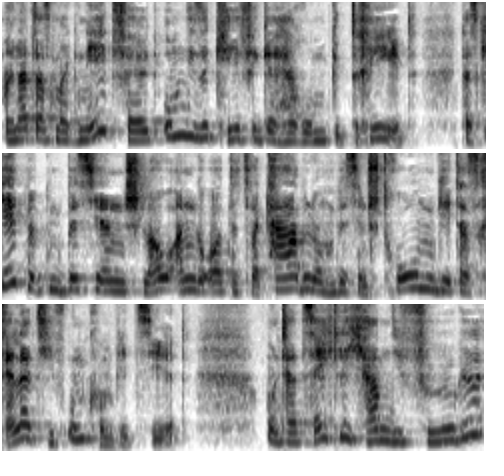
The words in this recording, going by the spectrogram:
Man hat das Magnetfeld um diese Käfige herum gedreht. Das geht mit ein bisschen schlau angeordneter Kabel und ein bisschen Strom, geht das relativ unkompliziert. Und tatsächlich haben die Vögel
